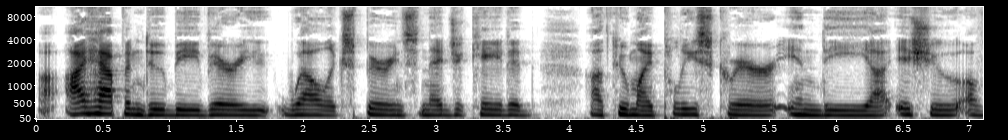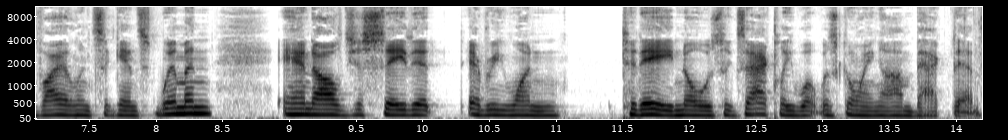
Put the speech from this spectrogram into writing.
Uh, I happen to be very well experienced and educated uh, through my police career in the uh, issue of violence against women, and I'll just say that everyone today knows exactly what was going on back then.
